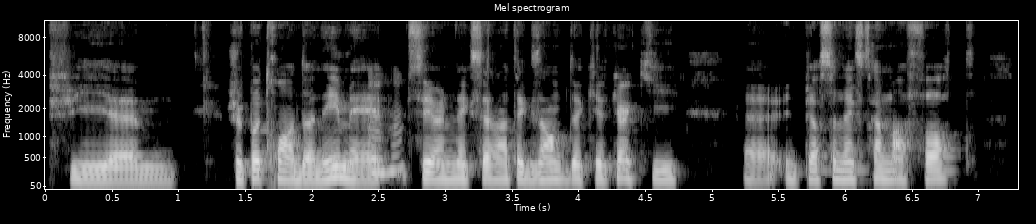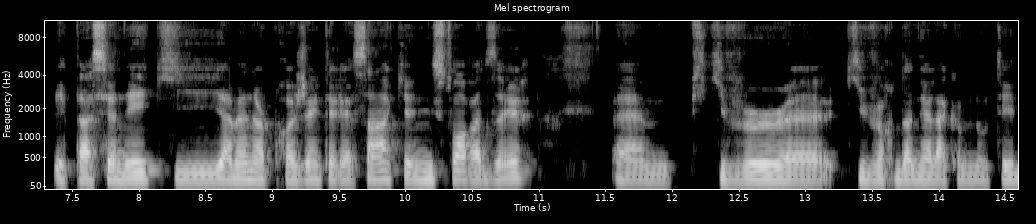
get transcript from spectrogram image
puis je ne vais pas trop en donner, mais mm-hmm. c'est un excellent exemple de quelqu'un qui euh, une personne extrêmement forte et passionnée qui amène un projet intéressant, qui a une histoire à dire, euh, puis qui veut, euh, qui veut redonner à la communauté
